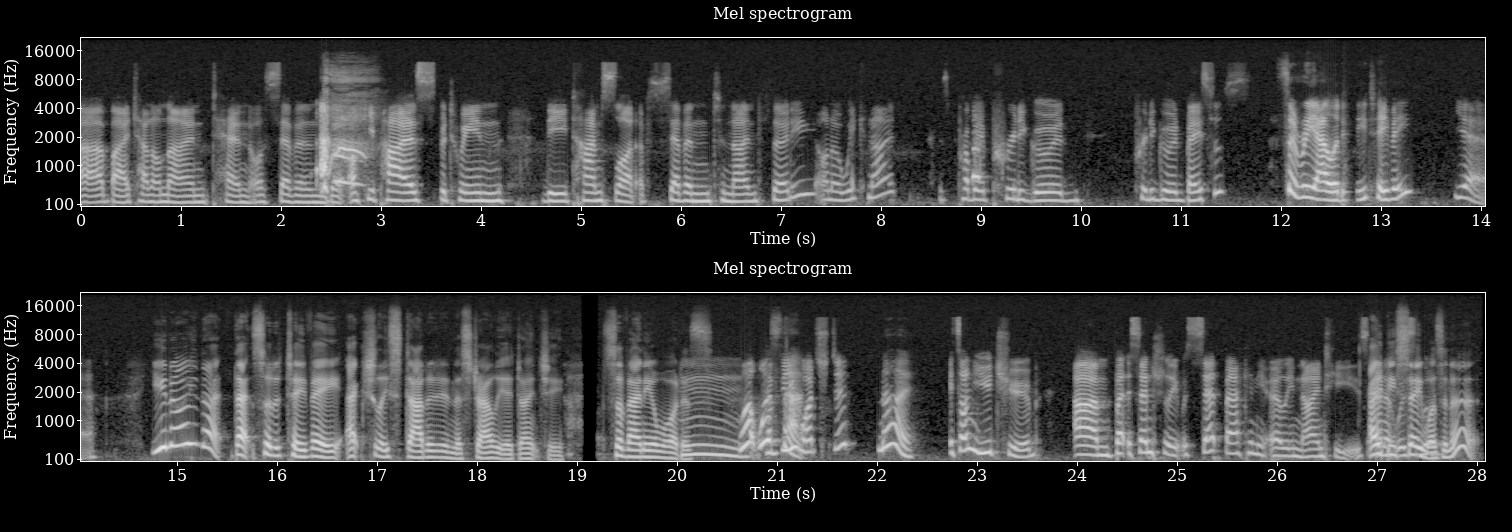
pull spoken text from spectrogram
uh, by Channel 9, 10, or 7 that occupies between the time slot of 7 to 9.30 on a weeknight is probably a pretty good, pretty good basis. So reality TV? Yeah. You know that that sort of TV actually started in Australia, don't you? Sylvania Waters. Mm. What was Have you watched it? No. It's on YouTube. Um, but essentially, it was set back in the early '90s. and it was ABC, lo- was, not it?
